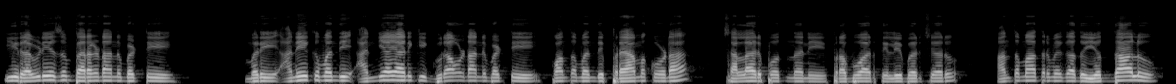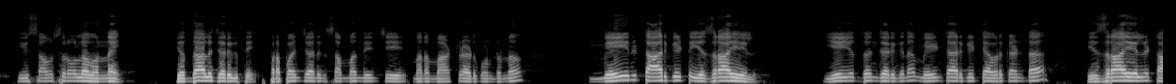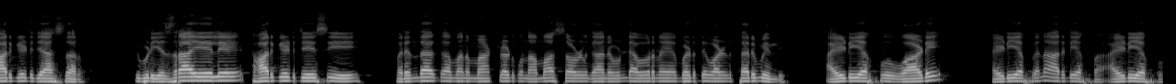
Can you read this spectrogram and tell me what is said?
ఈ రవిడియిజం పెరగడాన్ని బట్టి మరి అనేక మంది అన్యాయానికి గురవడాన్ని బట్టి కొంతమంది ప్రేమ కూడా చల్లారిపోతుందని ప్రభువారు తెలియపరిచారు. అంత మాత్రమే కాదు యుద్ధాలు ఈ సంవత్సరంలో ఉన్నాయి. యుద్ధాలు జరిగితే ప్రపంచానికి సంబంధించి మనం మాట్లాడుకుంటున్నాం. Main target Israel. ఏ యుద్ధం జరిగినా మెయిన్ టార్గెట్ ఎవరికంట? ఇజ్రాయేల్ని టార్గెట్ చేస్తారు. ఇప్పుడు ఇజ్రాయేలే టార్గెట్ చేసి మరి ఇందాక మనం మాట్లాడుకున్న అమాసోళ్ళని కానివ్వండి ఎవరిని పడితే వాళ్ళని తరిమింది. ఐడిఎఫ్ వాడి ఐడిఎఫ్ అయినా ఆర్డిఎఫ్ ఐడిఎఫ్.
